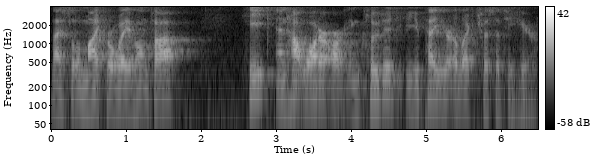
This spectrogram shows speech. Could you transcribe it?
nice little microwave on top. Heat and hot water are included. You pay your electricity here.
